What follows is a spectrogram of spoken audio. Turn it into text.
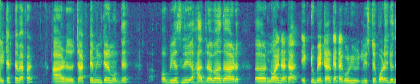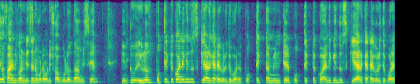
এইটা একটা ব্যাপার। আর চারটে মিনিটের মধ্যে অবভিয়াসলি হায়দ্রাবাদ আর নয়ডাটা একটু বেটার ক্যাটাগরি লিস্টে পড়ে, যদিও ফাইন কন্ডিশনে মোটামুটি সবগুলোর দামই সেম কিন্তু এগুলো প্রত্যেকটা কয়েনে কিন্তু স্কেয়ার ক্যাটাগরিতে পড়ে। প্রত্যেকটা মিনিটের প্রত্যেকটা কয়েনে কিন্তু স্কেয়ার ক্যাটাগরিতে পড়ে।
